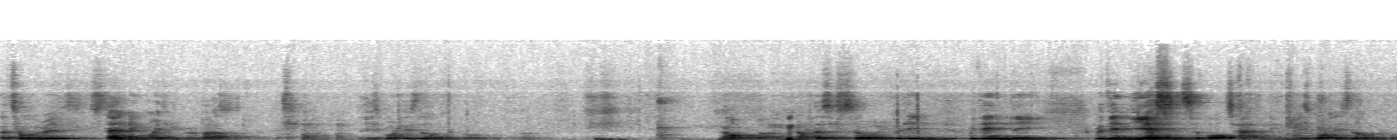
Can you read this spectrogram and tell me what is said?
That's all there is. Standing waiting for a bus is what is longed for. Not, um, not as a story, but in, within, the, within the essence of what's happening is what is longed for.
